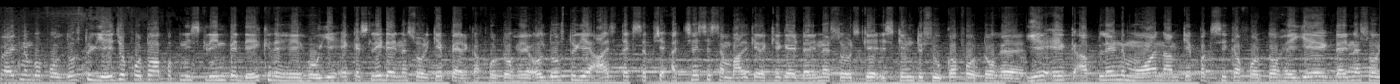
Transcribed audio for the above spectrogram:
फैक्ट नंबर फोर दोस्तों, ये जो फ़ोटो आप अपनी स्क्रीन पे देख रहे हो, ये एक असली डायनासोर के पैर का फ़ोटो है। और दोस्तों, ये आज तक सबसे अच्छे से संभाल के रखे गए डायनासोर के स्किन टिश्यू का फ़ोटो है। ये एक अपलैंड मोआ नाम के पक्षी का फ़ोटो है। ये एक डायनासोर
